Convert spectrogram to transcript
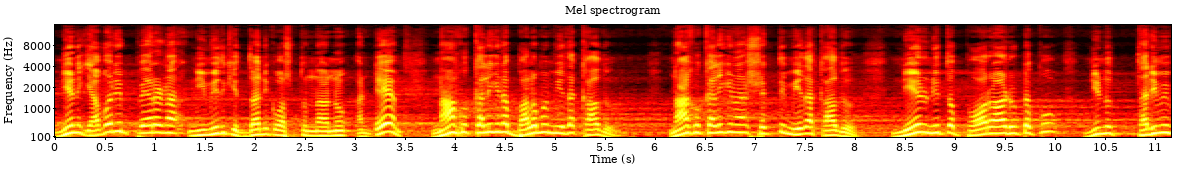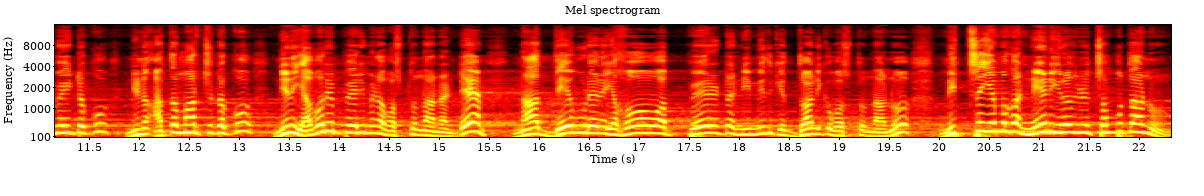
నేను ఎవరి పేరన నీ మీదకి యుద్ధానికి వస్తున్నాను అంటే నాకు కలిగిన బలము మీద కాదు. నాకు కలిగిన శక్తి మీద కాదు. నేను నీతో పోరాడుటకు నిన్ను తరిమి వేయుటకు నిన్ను అతమార్చుటకు నేను ఎవరి పేరు మీద వస్తున్నానంటే నా దేవుడైన యహోవ పేరిట నీ మీదకి యుద్ధానికి వస్తున్నాను. నిశ్చయముగా నేను ఈరోజు నిన్ను చంపుతాను.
